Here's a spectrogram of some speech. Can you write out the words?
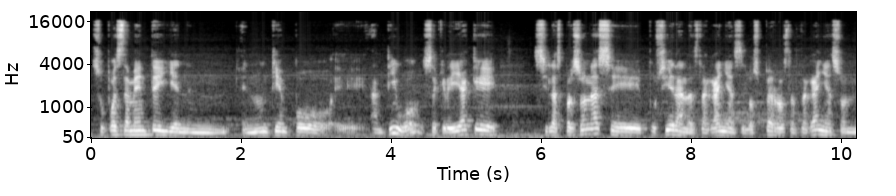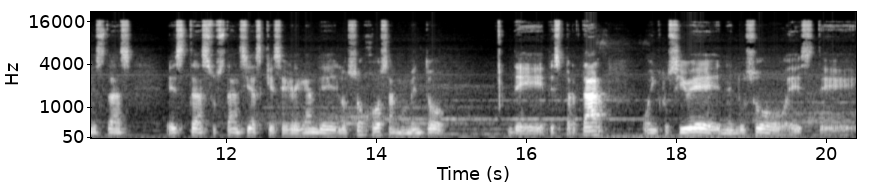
Supuestamente y en, un tiempo eh, antiguo se creía que si las personas se pusieran las lagañas de los perros, las lagañas son estas, estas sustancias que segregan de los ojos al momento de despertar o inclusive en el uso este,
